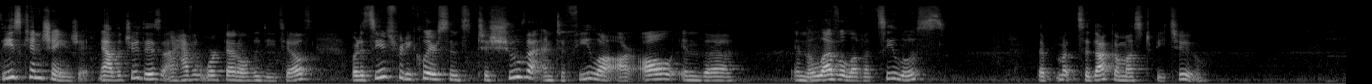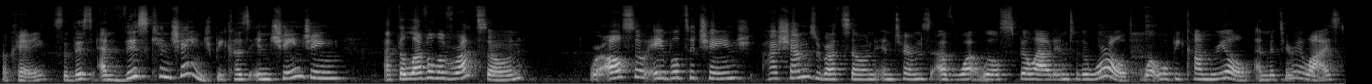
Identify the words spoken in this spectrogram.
These can change it. Now, the truth is, I haven't worked out all the details, but it seems pretty clear since teshuva and tefillah are all in the in the level of atzilus, the tzedakah must be too. Okay, so this, and this can change because in changing at the level of Ratzon, we're also able to change Hashem's Ratzon in terms of what will spill out into the world, what will become real and materialized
